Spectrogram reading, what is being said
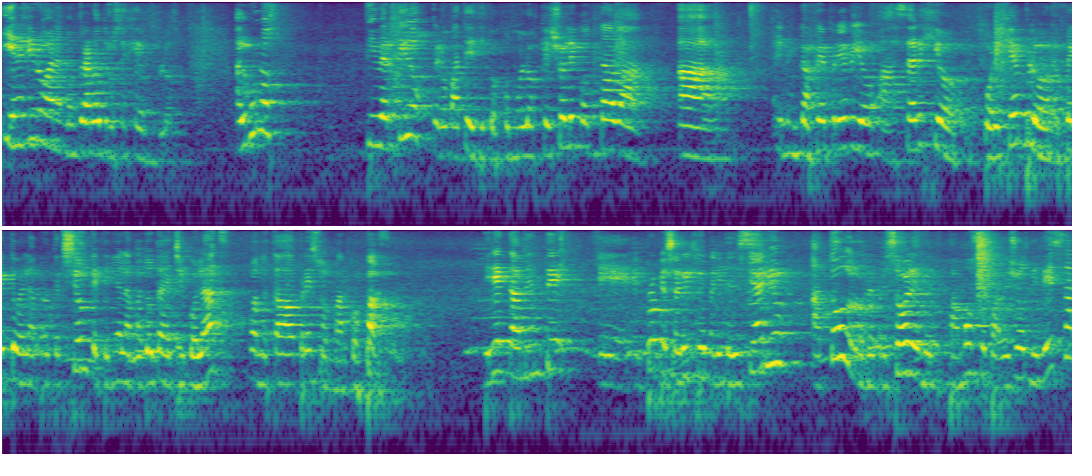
Y en el libro van a encontrar otros ejemplos. Algunos divertidos pero patéticos, como los que yo le contaba en un café previo a Sergio, por ejemplo, respecto de la protección que tenía la patota de Checolats cuando estaba preso en Marcos Paz. Directamente eh, el propio servicio penitenciario a todos los represores del famoso pabellón de Lesa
